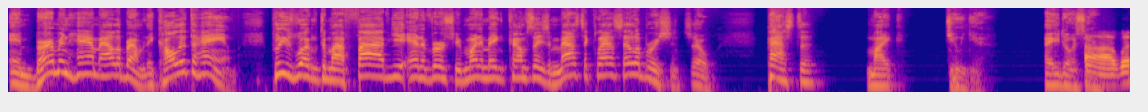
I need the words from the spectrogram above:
in Birmingham, Alabama. They call it the Ham. Please welcome to my five-year anniversary Money Making Conversation Masterclass Celebration Show, Pastor Mike Jr. How you doing, sir? Uh, well,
